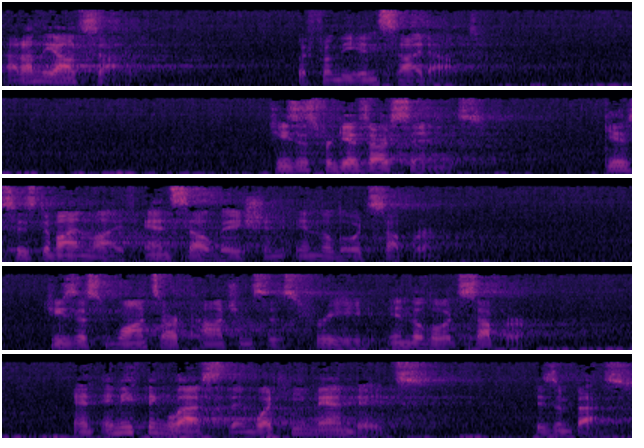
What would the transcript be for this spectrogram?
not on the outside, but from the inside out. Jesus forgives our sins, gives his divine life and salvation in the Lord's Supper. Jesus wants our consciences freed in the Lord's Supper. And anything less than what he mandates isn't best.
